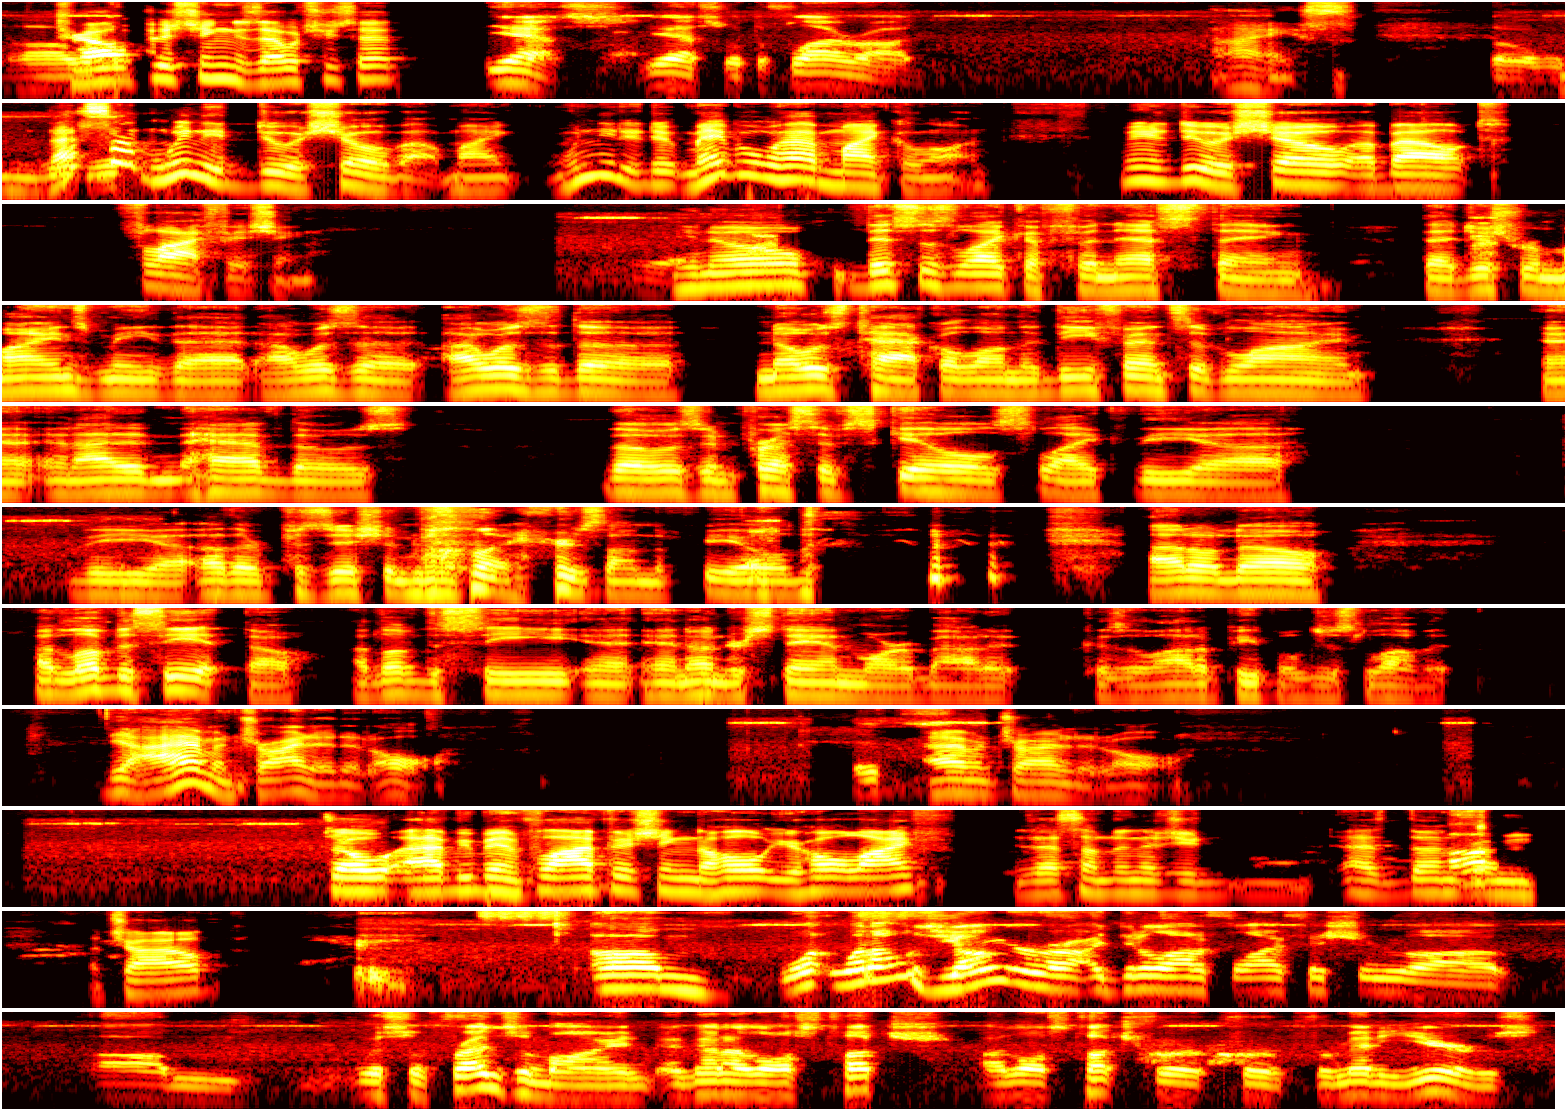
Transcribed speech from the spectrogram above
Uh, trout fishing is that what you said Yes, yes, with the fly rod. nice So that's something we need to do a show about mike we need to do maybe we'll have michael on we need to do a show about fly fishing. You know, this is like a finesse thing that just reminds me that I was a I was the nose tackle on the defensive line, and, and I didn't have those those impressive skills like the uh, the uh, other position players on the field. I don't know. I'd love to see it though. I'd love to see and, and understand more about it because a lot of people just love it. Yeah, I haven't tried it at all. It's, I haven't tried it at all. So, have you been fly fishing the whole your whole life? Is that something that you has done Uh, from a child? Um, when, when I was younger, I did a lot of fly fishing uh, um, with some friends of mine, and then I lost touch. I lost touch for for, for many years.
